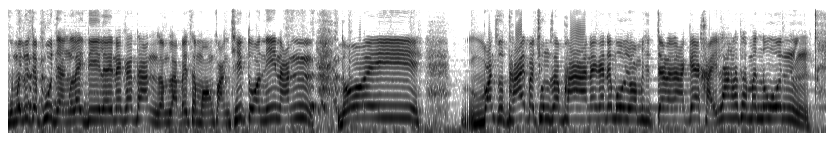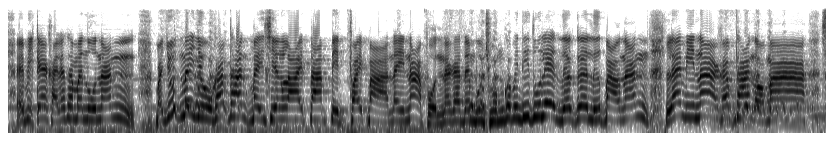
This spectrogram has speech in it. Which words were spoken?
กูไม่รู้จะพูดอย่างไรดีเลยนะครับท่านสำหรับไอ้สมองฝังชิปตัวนี้นั้น โดย วันสุดท้ายประชุมสภานะครับท่านผู้ชมพิจารณาแก้ไขร่างรัฐธรรมนูญไอพี่แก้ไขรัฐธรรมนูญนั้น ประยุทธ์ไม่อยู่ครับท่านไปเชียงรายตามติดไฟป่าในหน้าฝนนะครับท่านผู้ชมก็เป็นที่ทุเรศเหลือเกินหรือเปล่านั้น และมีหน้าครับท่านออกมาเส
